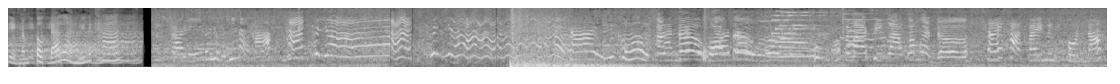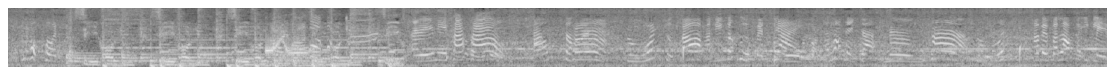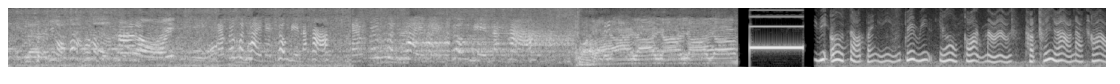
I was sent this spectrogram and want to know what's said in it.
สียงน้ำตกด้านหลังด้วยนะคะ ตอนนี้เราอยู่กันที่ไหนคะพัทยาพัทยาใช่นี่คือ Underwater World สมาชิกเราก็เหมือนเดิม ใช่ขาดไปหนึ่งคนเนาะที่หกคนสี่คนสี่คนสี่คนพายมาสี่คนสี่คนอันนี้มีค่าเข้าเอาสองศูนย์ถูกต้อง อันนี้ก็คือเป็นใหญ่แล้วถ้าเด็กจะหนึ่งห้าศูนย์ถ้าเป็นฝรั่ง ก็อีกเลนหนึ่งเลยที่หรอฝรั่งเท่าไหร่ห้าร้อยแอปเป็นคนไทยในโชคดีนะคะแอปเป็นคนไทยในโชคดีนะคะวิดีโอต่อไปนี้เป็นวิดีโอก่อนมาพัทยานะคะ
